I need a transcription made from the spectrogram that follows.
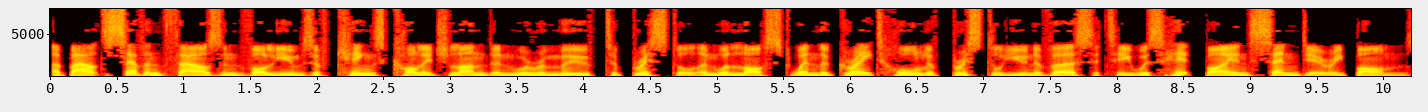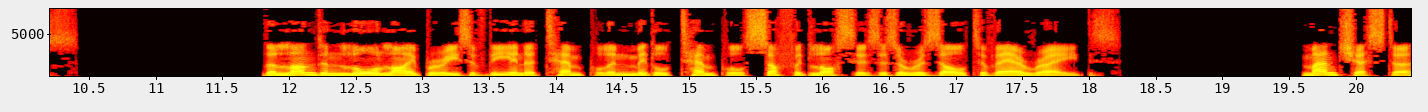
About 7,000 volumes of King's College London were removed to Bristol and were lost when the Great Hall of Bristol University was hit by incendiary bombs. The London law libraries of the Inner Temple and Middle Temple suffered losses as a result of air raids. Manchester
